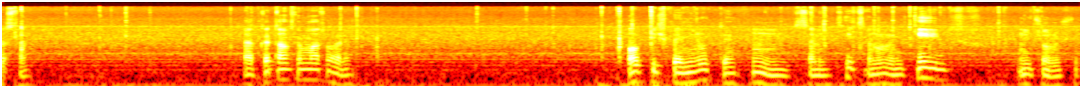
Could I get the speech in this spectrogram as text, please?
Asta. Dar cât am filmat oare? 18 minute? Hmm, să-l închid, să nu-l închid. Nici eu nu știu.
